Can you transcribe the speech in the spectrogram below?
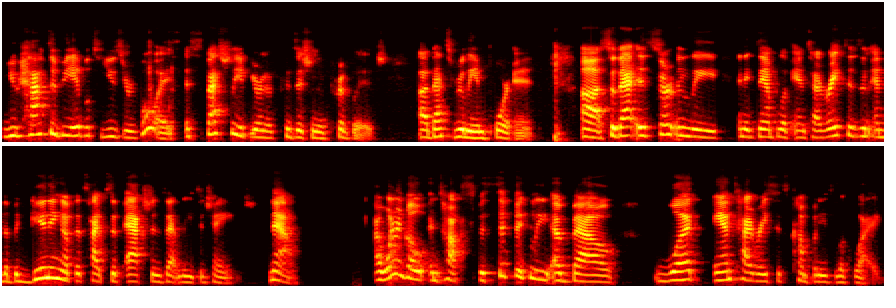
you have to be able to use your voice, especially if you're in a position of privilege. Uh, that's really important. Uh, so that is certainly an example of anti-racism and the beginning of the types of actions that lead to change. Now, I want to go and talk specifically about what anti-racist companies look like.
